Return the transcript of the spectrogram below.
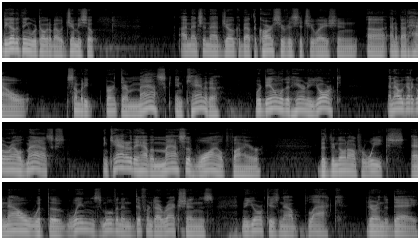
the other thing we're talking about with Jimmy, so I mentioned that joke about the car service situation uh, and about how somebody burnt their mask in Canada. We're dealing with it here in New York, and now we got to go around with masks. In Canada, they have a massive wildfire that's been going on for weeks, and now with the winds moving in different directions, New York is now black during the day.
